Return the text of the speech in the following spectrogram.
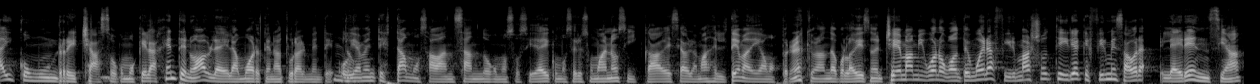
hay como un rechazo, como que la gente no habla de la muerte naturalmente. Obviamente estamos avanzando como sociedad y como seres humanos y cada vez se habla más del tema, digamos, pero no es que uno anda por la vida diciendo, che, mami, bueno, cuando te mueras, firma, yo te diría que firmes ahora la herencia.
